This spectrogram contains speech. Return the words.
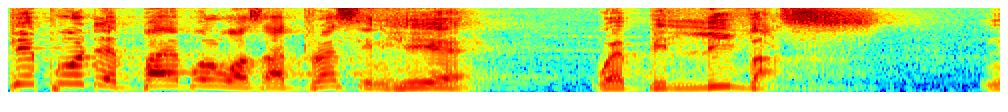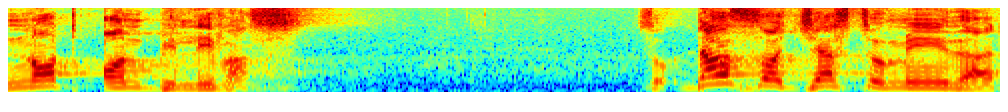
people the Bible was addressing here were believers, not unbelievers. So that suggests to me that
